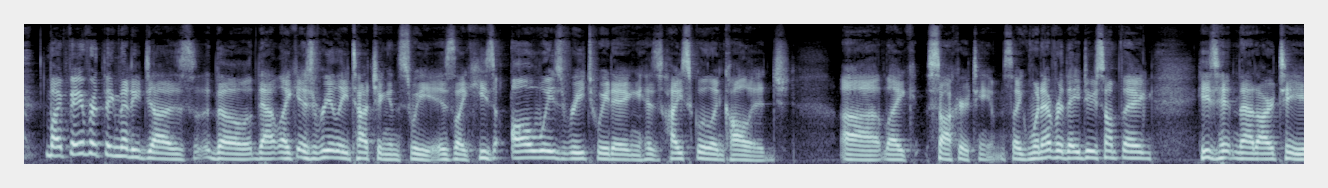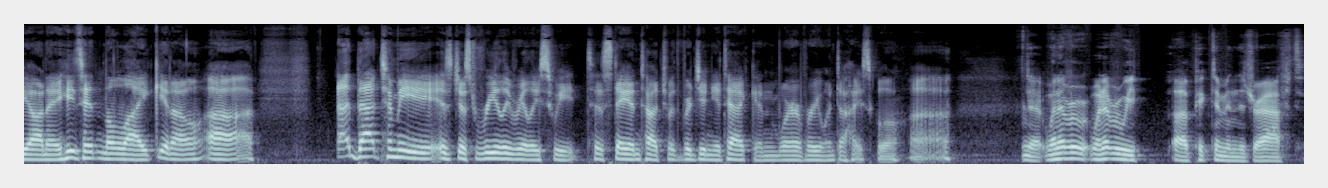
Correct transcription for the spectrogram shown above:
My favorite thing that he does though that like is really touching and sweet is like he's always retweeting his high school and college uh like soccer teams. Like whenever they do something, he's hitting that RT on it. He's hitting the like, you know, uh that to me is just really really sweet to stay in touch with Virginia Tech and wherever he went to high school. Uh Yeah, whenever whenever we uh, picked him in the draft,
